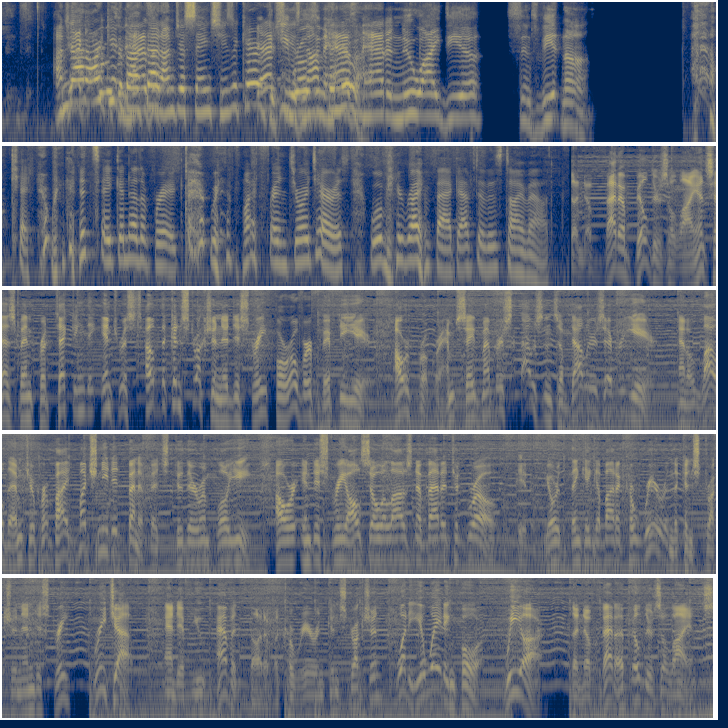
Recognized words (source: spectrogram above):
I'm Jackie not arguing Rosen about that. I'm just saying she's a character. Jackie she is Rosen not hasn't had a new idea since Vietnam. Okay, we're going to take another break with my friend George Harris. We'll be right back after this timeout. The Nevada Builders Alliance has been protecting the interests of the construction industry for over 50 years. Our programs save members thousands of dollars every year and allow them to provide much needed benefits to their employees. Our industry also allows Nevada to grow. If you're thinking about a career in the construction industry, reach out. And if you haven't thought of a career in construction, what are you waiting for? We are the Nevada Builders Alliance.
